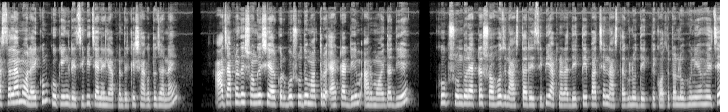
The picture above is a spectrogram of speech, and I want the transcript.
আসসালামু আলাইকুম কুকিং রেসিপি চ্যানেলে আপনাদেরকে স্বাগত জানাই। আজ আপনাদের সঙ্গে শেয়ার করব শুধুমাত্র একটা ডিম আর ময়দা দিয়ে। খুব সুন্দর একটা সহজ নাস্তার রেসিপি আপনারা দেখতেই পাচ্ছেন, নাস্তাগুলো দেখতে কতটা লোভনীয় হয়েছে।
